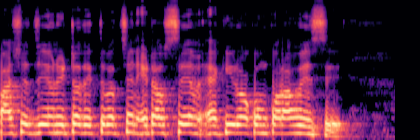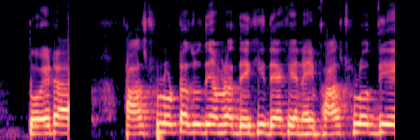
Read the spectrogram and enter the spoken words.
পাশের যে ইউনিটটা দেখতে পাচ্ছেন, এটাও সেম একই রকম করা হয়েছে। তো এটা ফার্স্ট ফ্লোরটা যদি আমরা দেখি, দেখেন, এই ফার্স্ট ফ্লোর দিয়ে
